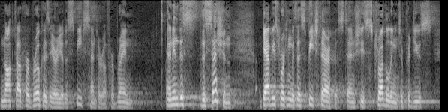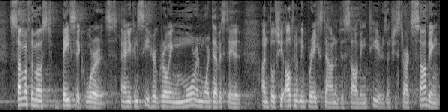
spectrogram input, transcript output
knocked out her Broca's area, the speech center of her brain. And in this, this session, Gabby's working with a speech therapist, and she's struggling to produce some of the most basic words, and you can see her growing more and more devastated until she ultimately breaks down into sobbing tears and she starts sobbing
